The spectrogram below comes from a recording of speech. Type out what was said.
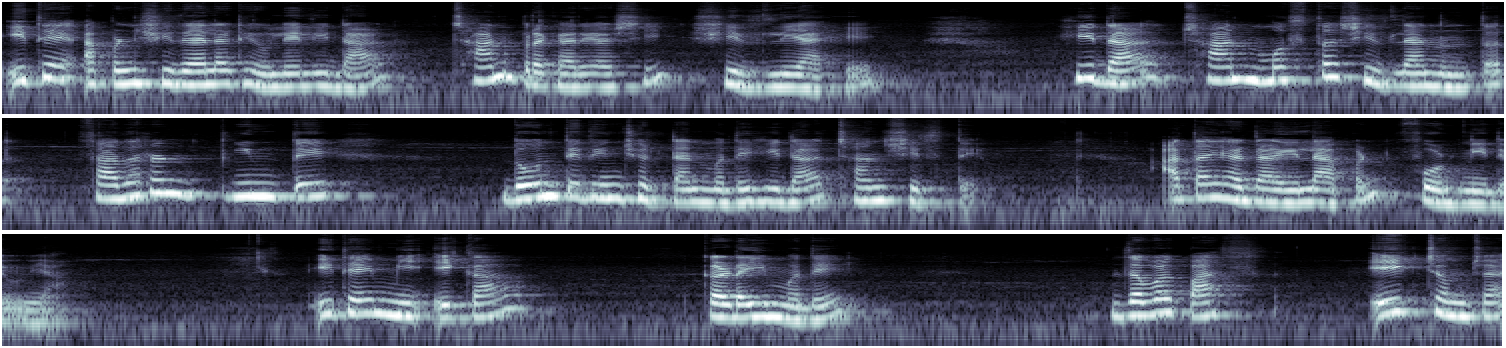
इथे आपण शिजायला ठेवलेली डाळ छान प्रकारे अशी शिजली आहे. ही डाळ छान मस्त शिजल्यानंतर साधारण तीन ते दोन ते तीन शिट्ट्यांमध्ये ही डाळ छान शिजते. आता ह्या डाळीला आपण फोडणी देऊया. इथे मी एका कढईमध्ये जवळपास एक चमचा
